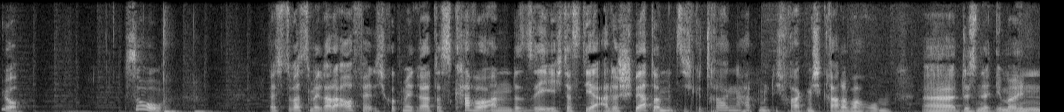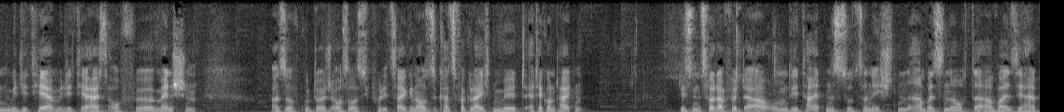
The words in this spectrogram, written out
Ja. So. Weißt du, was mir gerade auffällt? Ich gucke mir gerade das Cover an, da sehe ich, dass die ja alle Schwerter mit sich getragen hatten und ich frage mich gerade, warum. Äh, das sind ja immerhin Militär. Militär heißt auch für Menschen. Also auf gut Deutsch auch sowas wie Polizei. Genauso kannst du vergleichen mit Attack on Titan. Die sind zwar dafür da, um die Titans zu zernichten, aber sie sind auch da, weil sie halt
